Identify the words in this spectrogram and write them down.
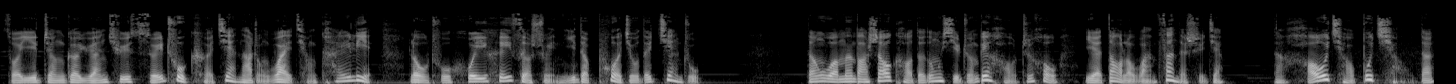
所以，整个园区随处可见那种外墙开裂、露出灰黑色水泥的破旧的建筑。等我们把烧烤的东西准备好之后，也到了晚饭的时间。但好巧不巧的，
